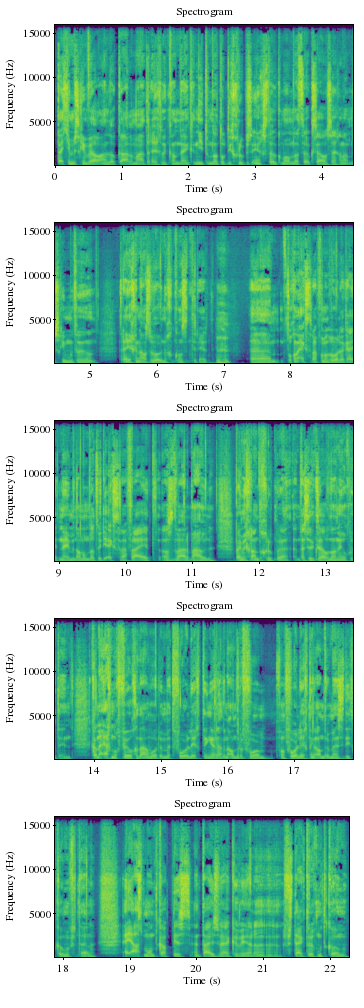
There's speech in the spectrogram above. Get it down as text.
dat je misschien wel aan lokale maatregelen kan denken. Niet omdat op die groep is ingestoken, maar omdat ze ook zelf zeggen, nou, misschien moeten we dan regionaal wonen geconcentreerd. Hm. Um, toch een extra verantwoordelijkheid nemen dan, omdat we die extra vrijheid als het ware behouden. Bij migrantengroepen, daar zit ik zelf dan heel goed in. Kan er echt nog veel gedaan worden met voorlichting en ja. ook een andere vorm van voorlichting, andere mensen die het komen vertellen. En ja, als mondkapjes en thuiswerken weer uh, versterkt terug moeten komen,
